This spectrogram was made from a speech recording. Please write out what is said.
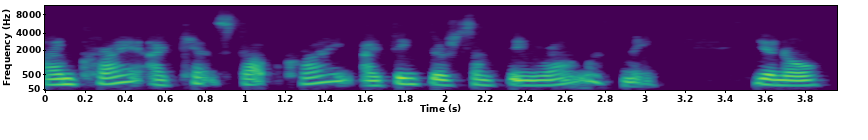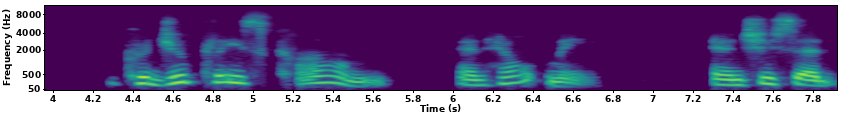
i'm crying. I can't stop crying. I think there's something wrong with me. You know could you please come and help me? And she said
